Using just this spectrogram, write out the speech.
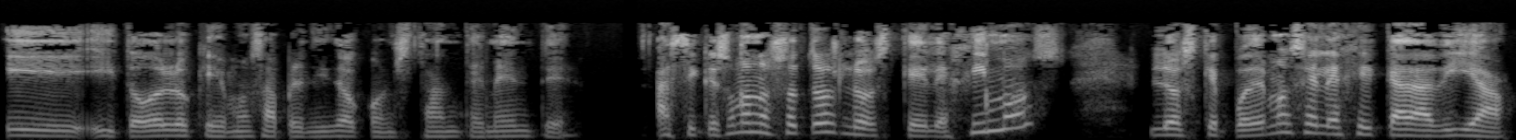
y, y todo lo que hemos aprendido constantemente. Así que somos nosotros los que elegimos, los que podemos elegir cada día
